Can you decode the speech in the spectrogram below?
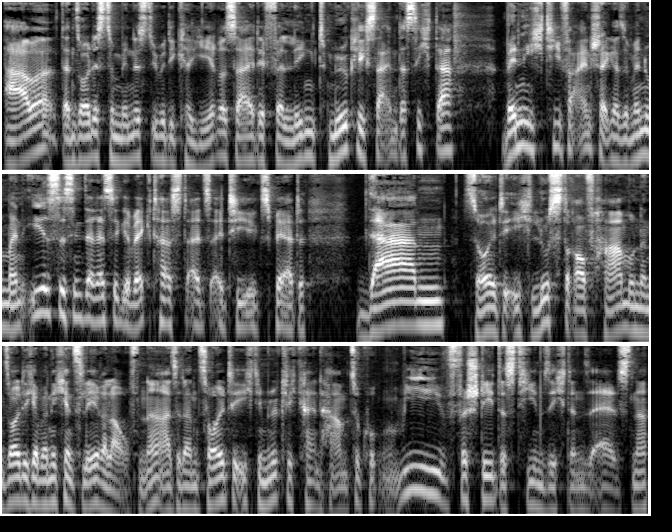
aber dann sollte es zumindest über die Karriereseite verlinkt möglich sein, dass sich da wenn ich tiefer einsteige, also wenn du mein erstes Interesse geweckt hast als IT-Experte, dann sollte ich Lust darauf haben und dann sollte ich aber nicht ins Leere laufen. Ne? Also dann sollte ich die Möglichkeit haben zu gucken, wie versteht das Team sich denn selbst. Ne?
